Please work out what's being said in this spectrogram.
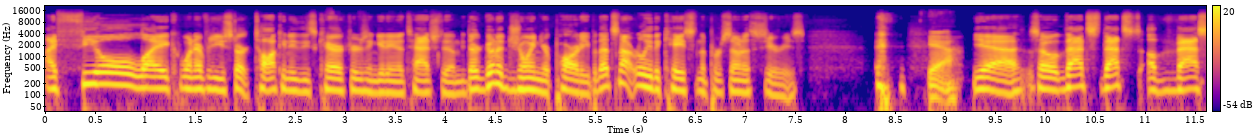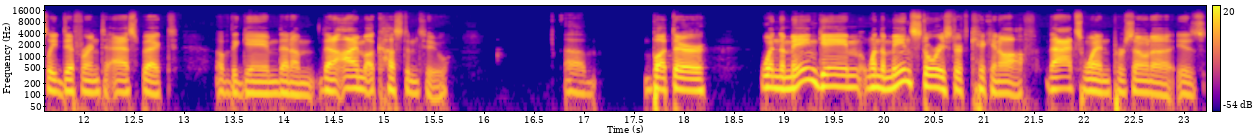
I feel like whenever you start talking to these characters and getting attached to them, they're going to join your party, but that's not really the case in the Persona series. Yeah. Yeah, so that's that's a vastly different aspect of the game than I'm than I'm accustomed to. Um, but they're when the main game when the main story starts kicking off, that's when Persona is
